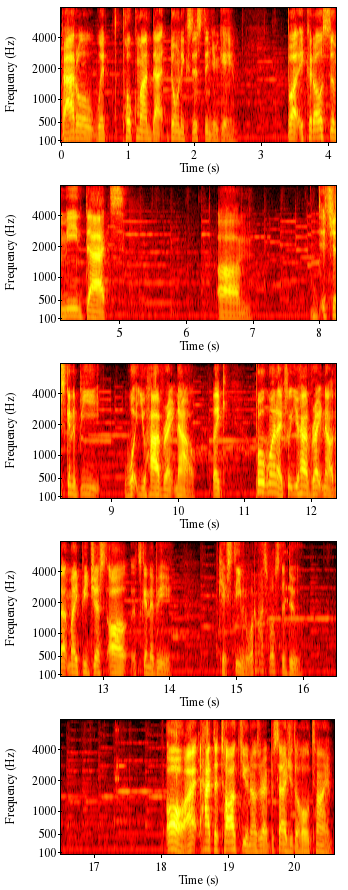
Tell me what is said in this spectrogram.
battle with Pokemon that don't exist in your game? But it could also mean that um, it's just gonna be what you have right now. Like Pokemon X, what you have right now, that might be just all it's gonna be. Okay, Steven, what am I supposed to do? Oh, I had to talk to you and I was right beside you the whole time.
